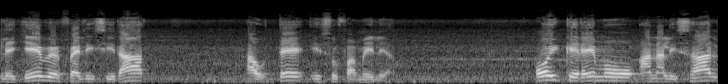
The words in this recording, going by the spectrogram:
le lleve felicidad a usted y su familia. Hoy queremos analizar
